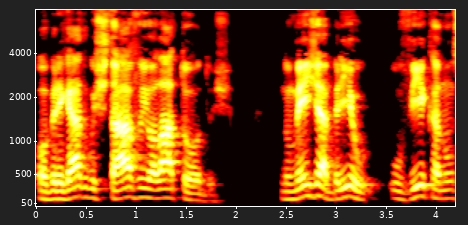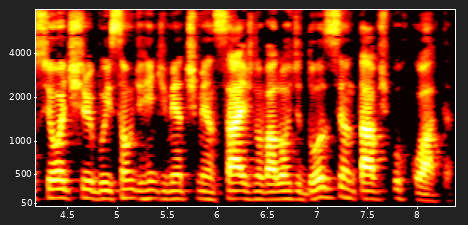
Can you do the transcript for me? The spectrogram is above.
Obrigado, Gustavo, e olá a todos. No mês de abril, o VICA anunciou a distribuição de rendimentos mensais no valor de 12 centavos por cota,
